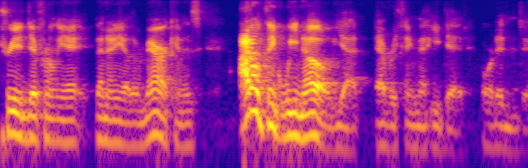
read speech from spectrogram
treated differently than any other American is I don't think we know yet everything that he did or didn't do.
